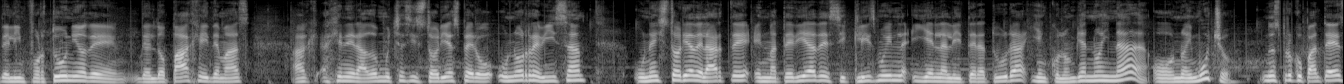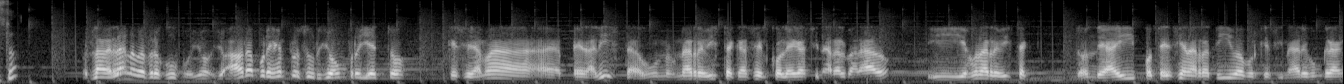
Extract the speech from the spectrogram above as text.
del infortunio, de, del dopaje y demás, ha generado muchas historias, pero uno revisa una historia del arte en materia de ciclismo y en la literatura y en Colombia no hay nada o no hay mucho. ¿No es preocupante esto? Pues la verdad no me preocupo. Yo, ahora, por ejemplo, surgió un proyecto que se llama eh, Pedalista, una revista que hace el colega Sinar Alvarado y es una revista donde hay potencia narrativa porque Sinar es un gran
